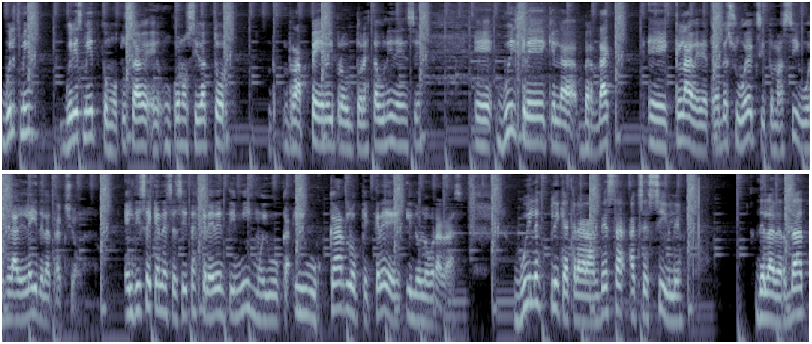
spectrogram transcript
Will, Smith, Will Smith, como tú sabes, es un conocido actor rapero y productor estadounidense, eh, Will cree que la verdad eh, clave detrás de su éxito masivo es la ley de la atracción. Él dice que necesitas creer en ti mismo y, buscar lo que crees y lo lograrás. Will explica que la grandeza accesible de la verdad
